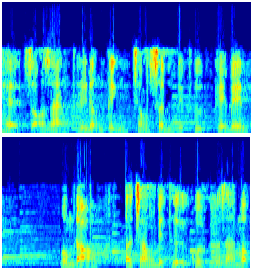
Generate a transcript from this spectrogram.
thể rõ ràng thấy động tĩnh trong sân biệt thự kế bên. Hôm đó, ở trong biệt thự của Hứa Gia Mộc,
